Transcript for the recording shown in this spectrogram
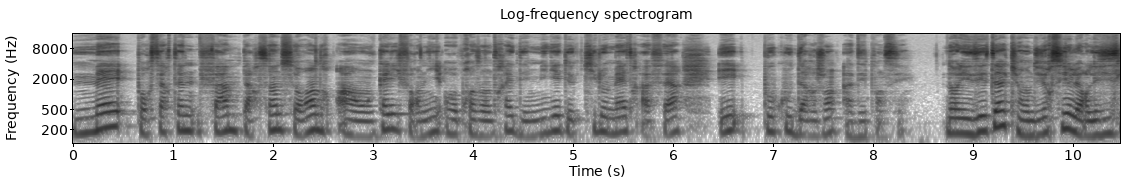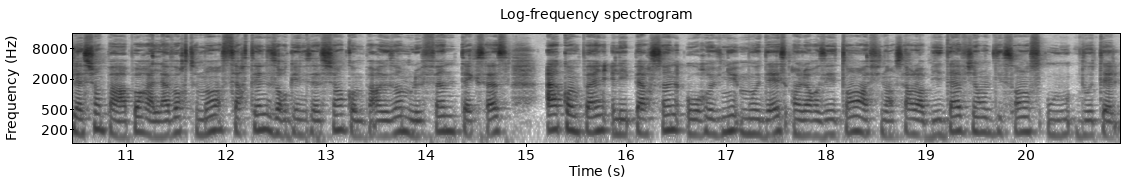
Mais pour certaines femmes, personnes, se rendre en Californie représenterait des milliers de kilomètres à faire et beaucoup d'argent à dépenser. Dans les États qui ont durci leur législation par rapport à l'avortement, certaines organisations comme par exemple le Fund Texas accompagnent les personnes aux revenus modestes en leur aidant à financer leur billet d'avion, d'essence ou d'hôtel.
